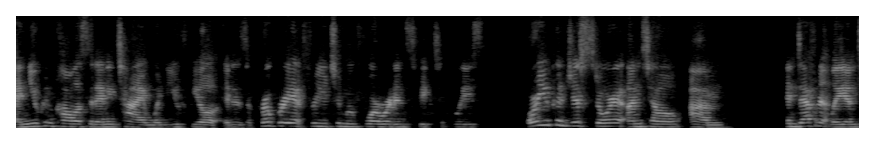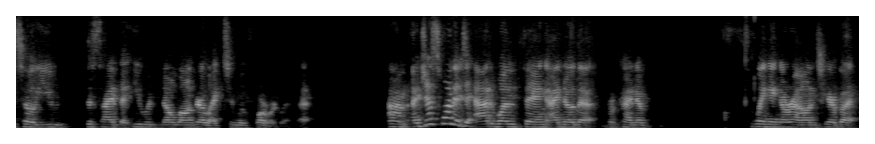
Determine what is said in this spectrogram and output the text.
And you can call us at any time when you feel it is appropriate for you to move forward and speak to police, or you can just store it until um, indefinitely until you decide that you would no longer like to move forward with it. Um, I just wanted to add one thing. I know that we're kind of swinging around here, but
